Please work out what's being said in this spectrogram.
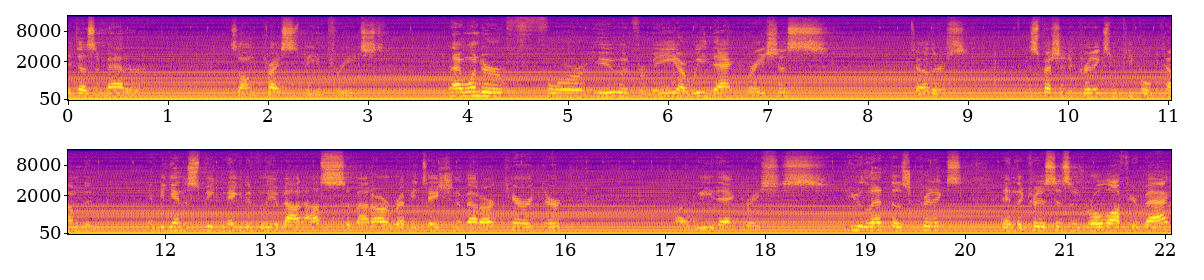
It doesn't matter as long as Christ is being preached. And I wonder for you and for me, are we that gracious to others, especially to critics when people come and, and begin to speak negatively about us, about our reputation, about our character? Are we that gracious? Do you let those critics and the criticisms roll off your back?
